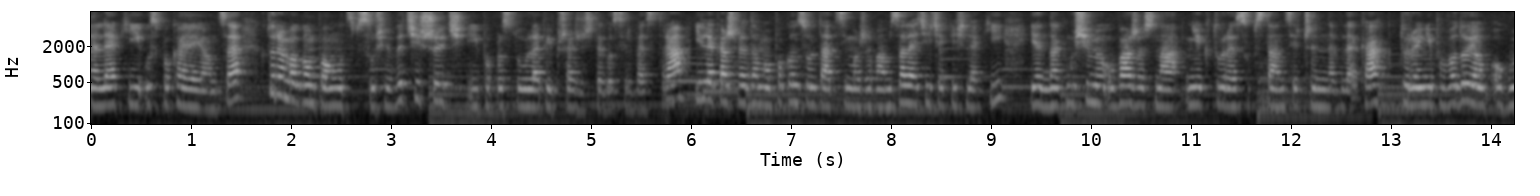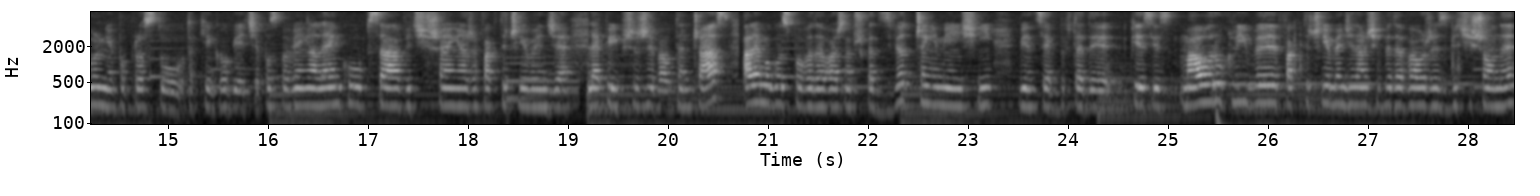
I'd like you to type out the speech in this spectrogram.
leki uspokajające, które mogą pomóc psu się wyciszyć i po prostu lepiej przeżyć tego Sylwestra. I lekarz, wiadomo, po konsultacji może Wam zalecić jakieś leki, jednak musimy uważać na niektóre substancje czynne w lekach, które nie powodują ogólnie po prostu takiego, wiecie, pozbawienia lęku psa, wyciszenia, że faktycznie będzie lepiej przeżywał ten czas, ale mogą spowodować na przykład zwiotczenie mięśni, więc jakby wtedy pies jest mało ruchliwy, faktycznie będzie nam się wydawało, że jest wyciszony,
